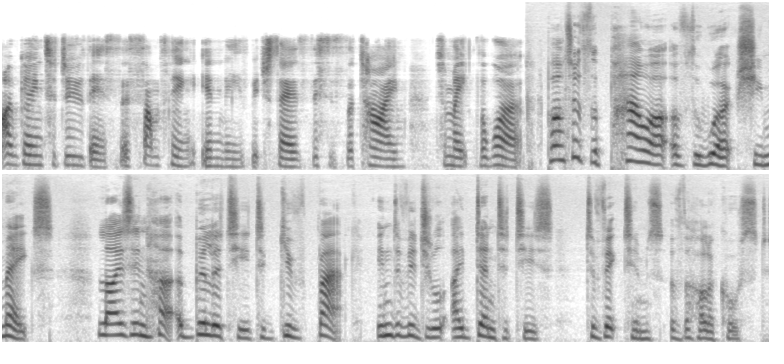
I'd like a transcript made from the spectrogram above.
I'm going to do this. There's something in me which says this is the time to make the work. Part of the power of the work she makes lies in her ability to give back individual identities to victims of the Holocaust.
